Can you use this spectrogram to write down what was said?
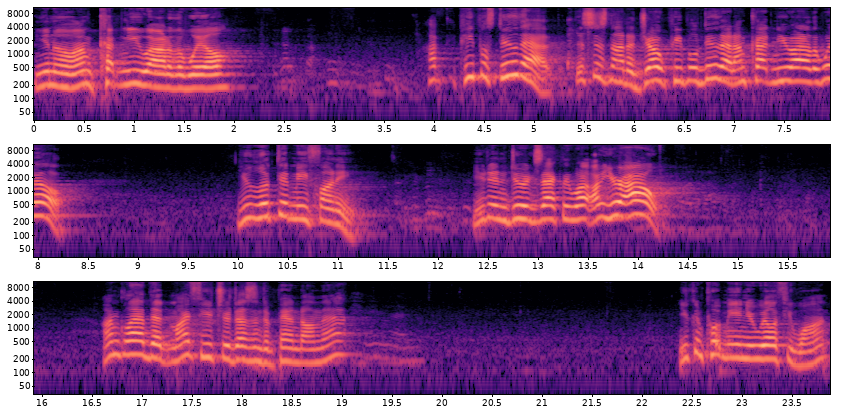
you know, I'm cutting you out of the will. People do that. This is not a joke. People do that. I'm cutting you out of the will. You looked at me funny. You didn't do exactly what I mean, you're out. I'm glad that my future doesn't depend on that. You can put me in your will if you want.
